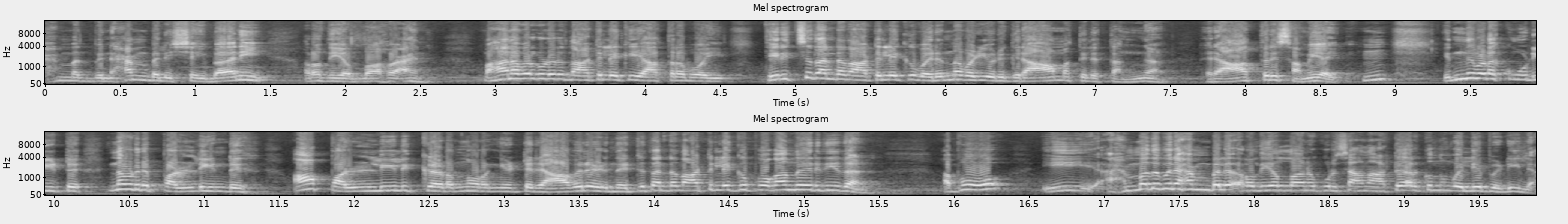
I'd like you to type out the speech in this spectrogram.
അഹമ്മദ് ബിൻ ഹംബലി ഷൈബാനി റളിയല്ലാഹു അൻ മഹാനവർകളുടെ ഒരു നാട്ടിലേക്ക് യാത്ര പോയി. തിരിച്ച് തന്റെ നാട്ടിലേക്ക് വരുന്ന വഴി ഒരു ഗ്രാമത്തിൽ തങ്ങാണ്. രാത്രി സമയമായി ഇന്നിവിടെ കൂടിയിട്ട് ഇന്നവിടെ ഒരു പള്ളിയുണ്ട്. ആ പള്ളിയിൽ കിടന്നുറങ്ങിയിട്ട് രാവിലെ എഴുന്നേറ്റ് തന്റെ നാട്ടിലേക്ക് പോകാൻ കരുതിയതാണ്. അപ്പോൾ ഈ അഹമ്മദ് ബിൻ ഹംബൽ റതിയല്ലാനെ കുറിച്ച് ആ നാട്ടുകാർക്കൊന്നും വലിയ പിടിയില്ല.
